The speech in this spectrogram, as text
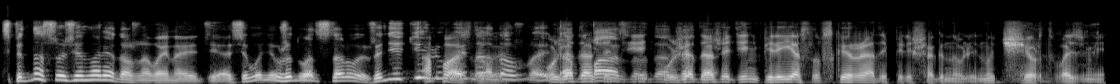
с 15 января должна война идти, а сегодня уже 22 уже неделю война должна идти. Уже, даже, день, да, уже да, даже да. день Переяславской Рады перешагнули, ну, черт возьми.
